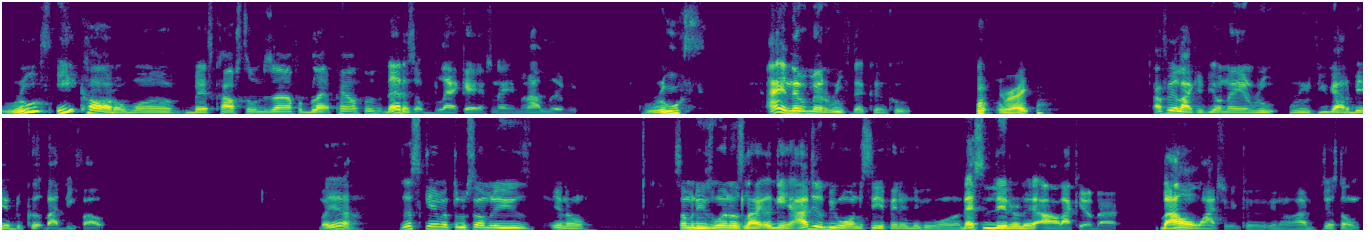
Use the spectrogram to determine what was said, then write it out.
Ruth E. Carter won Best Costume Design for Black Panther. That is a black ass name, and I love it. Ruth. I ain't never met a Ruth that couldn't cook. Mm, Right? I feel like if your name Ruth, Ruth, you got to be able to cook by default. But yeah, just skimming through some of these, you know, some of these winners. Like again, I just be wanting to see if any niggas won. That's literally all I care about. But I don't watch it because you know I just don't.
